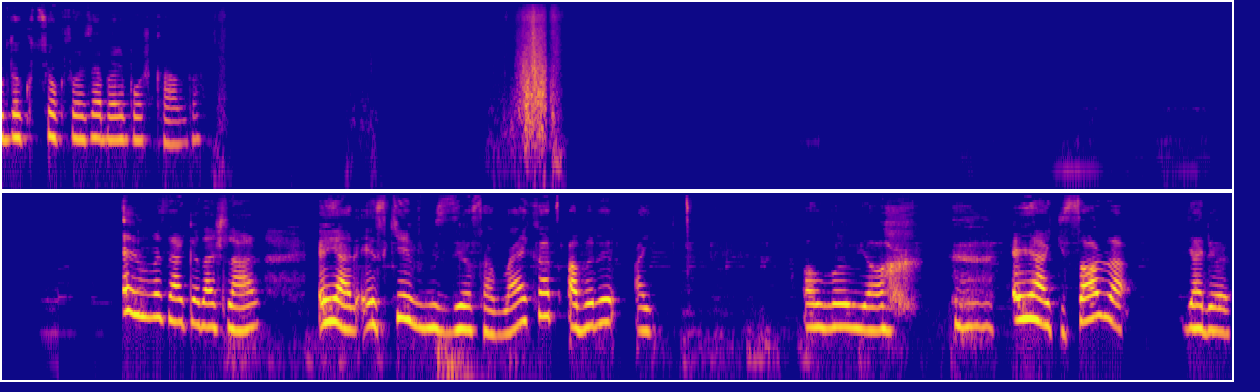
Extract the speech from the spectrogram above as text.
Burada kutu yoktu o yüzden böyle boş kaldı. Evet arkadaşlar. Eğer eski evimiz diyorsan like at. Abone... Ay. Allah'ım ya. Eğer ki sonra yani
